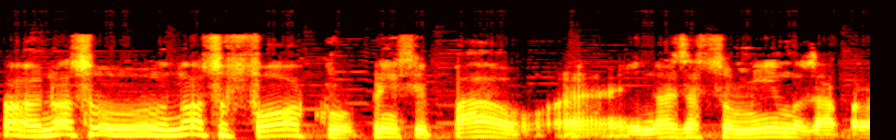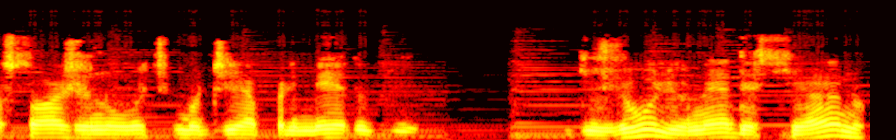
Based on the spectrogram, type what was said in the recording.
Bom, o, nosso, o nosso foco principal, uh, e nós assumimos a ProSoja no último dia 1 de, de julho né, deste ano,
